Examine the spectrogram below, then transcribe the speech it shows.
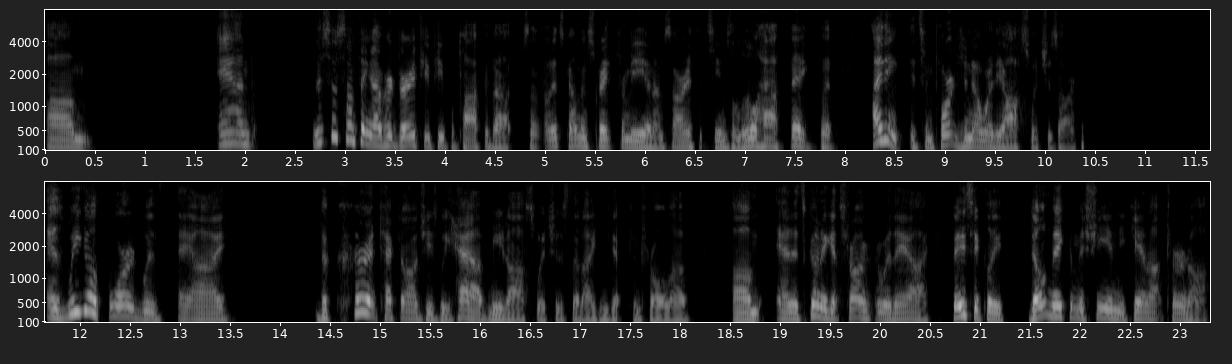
Um, and this is something I've heard very few people talk about. So it's coming straight from me, and I'm sorry if it seems a little half baked, but I think it's important to know where the off switches are. As we go forward with AI, the current technologies we have need off switches that I can get control of. Um, and it's going to get stronger with AI. Basically, don't make a machine you cannot turn off.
